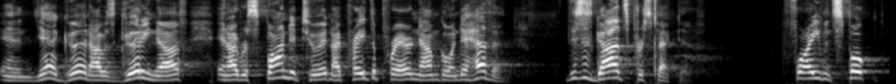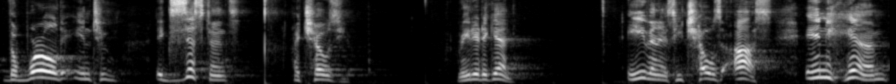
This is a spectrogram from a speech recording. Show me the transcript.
and yeah, good, I was good enough and I responded to it and I prayed the prayer, and now I'm going to heaven. This is God's perspective. Before I even spoke the world into existence, I chose you. Read it again. Even as He chose us in Him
